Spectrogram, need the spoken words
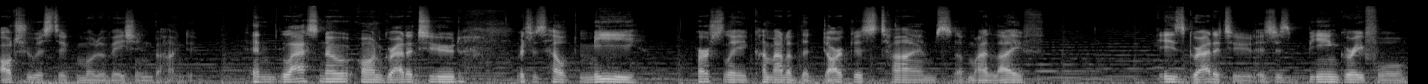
altruistic motivation behind it. And last note on gratitude, which has helped me personally come out of the darkest times of my life, is gratitude. It's just being grateful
